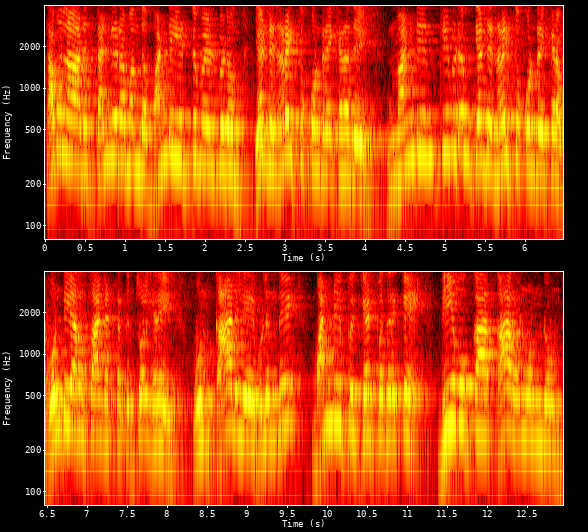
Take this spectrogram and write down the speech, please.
தமிழ்நாடு தன்னிடம் வந்து வண்டியிட்டு விடும் என்று நினைத்துக் கொண்டிருக்கிறது. மண்டியிட்டு என்று நினைத்துக் கொண்டிருக்கிற ஒன்றிய அரசாங்கத்திற்கு சொல்கிறேன். உன் காலிலே விழுந்து மன்னிப்பு கேட்பதற்கு திமுக காரன் ஒன்றும்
